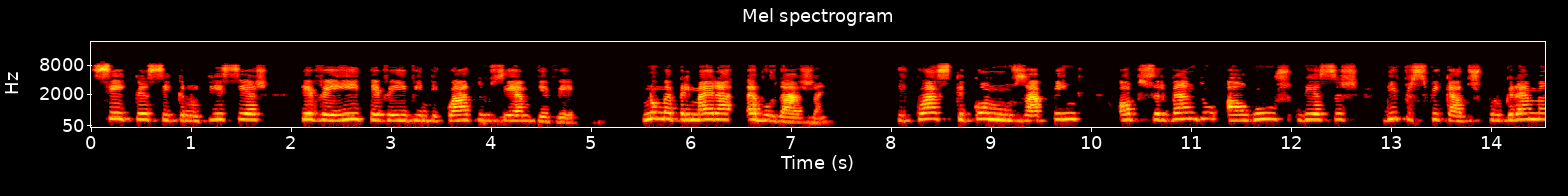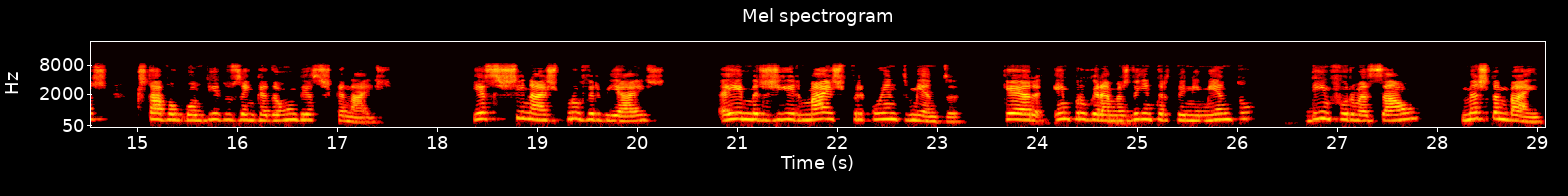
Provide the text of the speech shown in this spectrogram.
SIC, SIC Notícias, TVI, TVI 24, CMTV. Numa primeira abordagem, e quase que como um zapping, observando alguns desses diversificados programas que estavam contidos em cada um desses canais esses sinais proverbiais a emergir mais frequentemente, quer em programas de entretenimento, de informação, mas também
